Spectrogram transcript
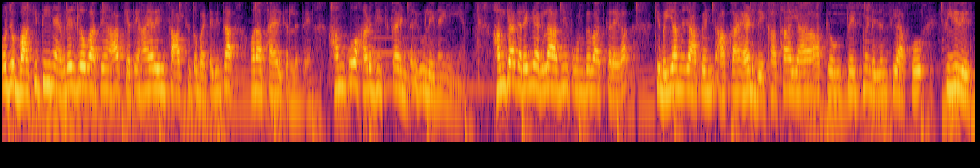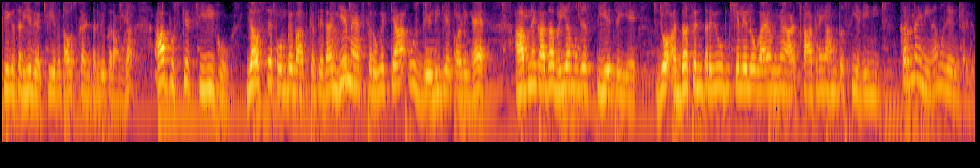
और जो बाकी तीन एवरेज लोग आते हैं, आप कहते हैं हाँ यार, इन सात से तो बेटर ही था। और आप हायर कर लेते हैं। हमको हर चीज़ का इंटरव्यू लेना ही नहीं है। हम क्या करेंगे? अगला आदमी फ़ोन पर बात करेगा। कि भैया मुझे आप आपका ऐड देखा था या आपके प्लेसमेंट एजेंसी आपको सी वी भेजती है कि सर ये व्यक्ति है, बताओ उसका इंटरव्यू कराऊँ क्या? आप उसके सीवी को या उससे फ़ोन पर बात करते टाइम ये मैच करोगे, क्या उस जेडी के अकॉर्डिंग है? आपने कहा था, भैया, मुझे सीए चाहिए। जो दस इंटरव्यू के लिए लोग आए, उनमें सात रहेंगे। हम तो सीए ही नहीं। करना ही नहीं ना मुझे इंटरव्यू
